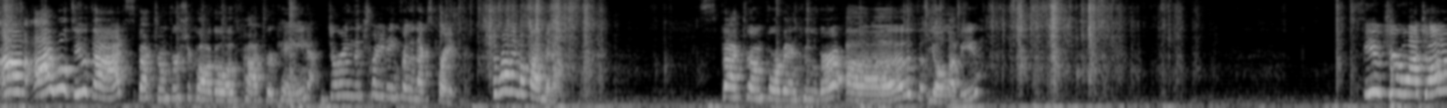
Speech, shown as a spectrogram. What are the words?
Um, I will do that. Spectrum for Chicago of Patrick Kane during the trading for the next break. So probably about five minutes. Spectrum for Vancouver of Juolevi. Future Watch Auto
